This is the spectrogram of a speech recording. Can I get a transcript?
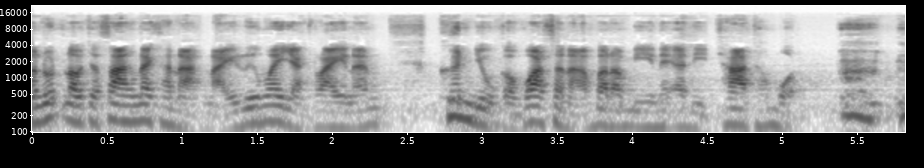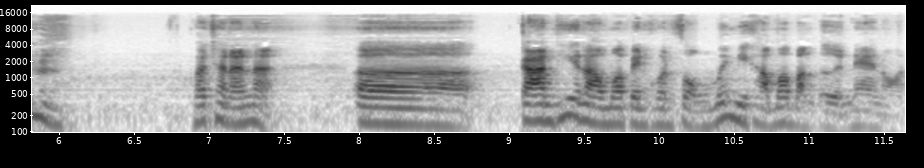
มนุษย์เราจะสร้างได้ขนาดไหนหรือไม่อย่างไรนั้น ขึ้นอยู่กับวาสนาบารมีในอดีตชาติทั้งหมด เพราะฉะนั้นอะการที่เรามาเป็นคนทรงไม่มีคำว่าบังเอิญแน่นอน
